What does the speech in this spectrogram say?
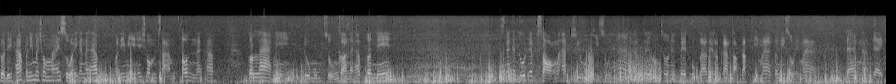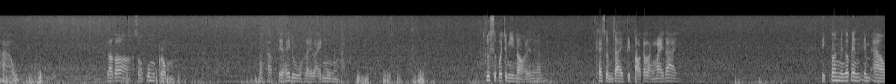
สวัสดีครับ วันนี้มาชมไม้สวยกันนะครับ วันนี้มีให้ชม 3 ต้นนะครับ ต้นแรกนี่ดูมุมสูงก่อนนะครับ ต้นนี้ s n a c k a n t o o t F2 รหัส Q 05นะครับเคยลงโชว์ใน Facebook แล้วได้รับการตอบรับดีมาก ต้นนี้สวยมาก แดงหนามใหญ่ขาว แล้วก็ทรงพุ่มกลมนะครับ เดี๋ยวให้ดูหลาย ๆ มุม รู้สึกว่าจะมีหน่อเลยนะครับ ใครสนใจติดต่อกันหลังไม้ได้ อีกต้นหนึ่งก็เป็น ML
